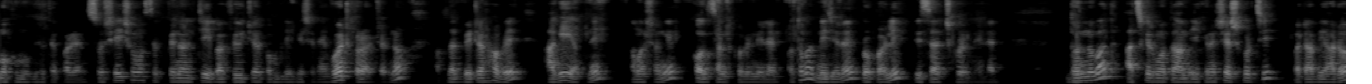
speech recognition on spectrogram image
মুখোমুখি হতে পারেন। সো সেই সমস্ত পেনাল্টি বা ফিউচার কমপ্লিকেশন অ্যাভয়েড করার জন্য আপনার বেটার হবে আগেই আপনি আমার সঙ্গে কনসাল্ট করে নিলেন অথবা নিজেরাই প্রপারলি রিসার্চ করে নিলেন। ধন্যবাদ। আজকের মতো আমি এখানে শেষ করছি বাট আমি আরও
